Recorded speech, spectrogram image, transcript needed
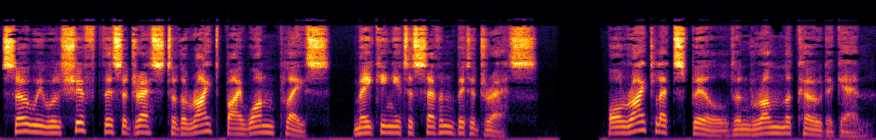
So we will shift this address to the right by one place, making it a 7-bit address. Alright let's build and run the code again.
